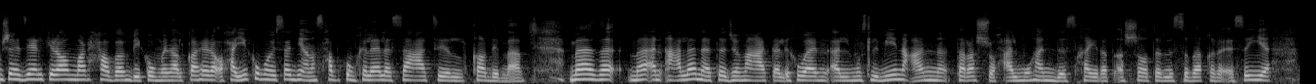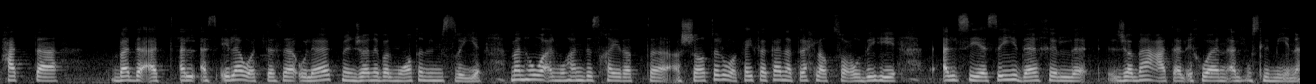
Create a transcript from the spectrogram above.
مشاهدينا الكرام مرحبا بكم من القاهرة. أحييكم ويسعدني أن أصحبكم خلال الساعة القادمة. ماذا ما أن أعلنت جماعة الإخوان المسلمين عن ترشح المهندس خيرت الشاطر للسباق الرئاسي حتى بدأت الأسئلة والتساؤلات من جانب المواطن المصري. من هو المهندس خيرت الشاطر؟ وكيف كانت رحلة صعوده السياسي داخل جماعة الإخوان المسلمين؟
